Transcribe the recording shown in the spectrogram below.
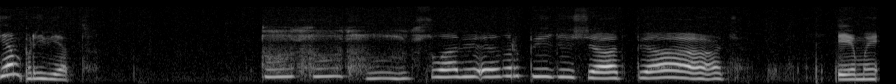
Всем привет! С вами Энер 55. И мы...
